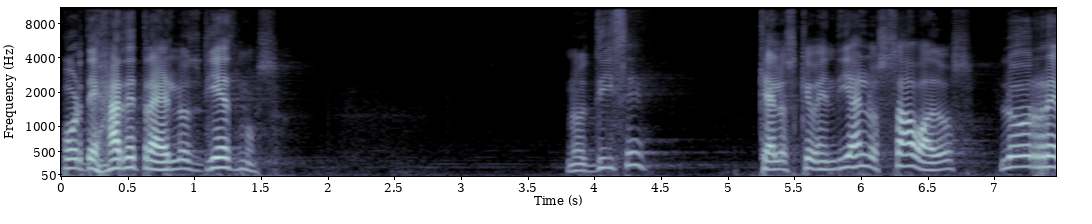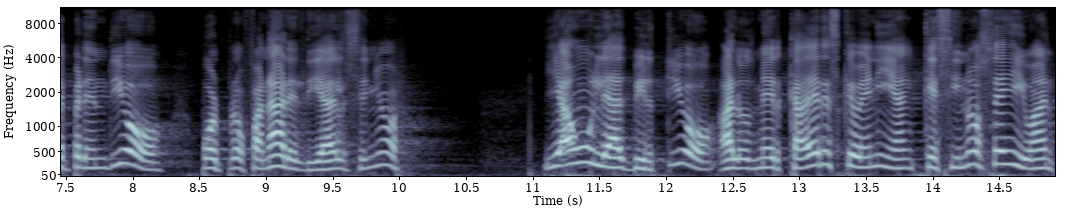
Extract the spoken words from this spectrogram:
por dejar de traer los diezmos. Nos dice que a los que vendían los sábados los reprendió por profanar el día del Señor. Y aún le advirtió a los mercaderes que venían que si no se iban,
